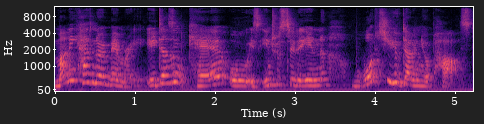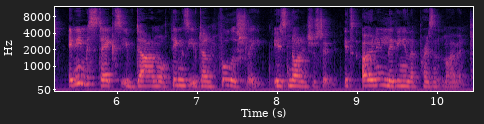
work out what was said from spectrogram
Money has no memory. It doesn't care or is interested in what you have done in your past. Any mistakes you've done or things that you've done foolishly is not interested. It's only living in the present moment.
